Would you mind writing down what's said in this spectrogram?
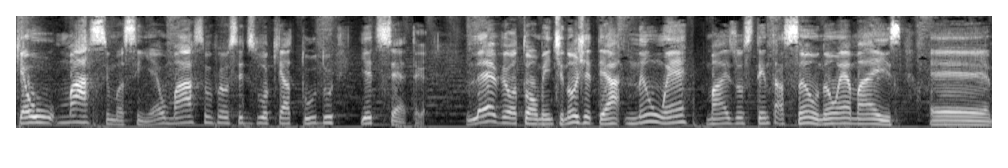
Que é o máximo, assim. É o máximo para você desbloquear tudo e etc. Level atualmente no GTA não é mais ostentação, não é mais... É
